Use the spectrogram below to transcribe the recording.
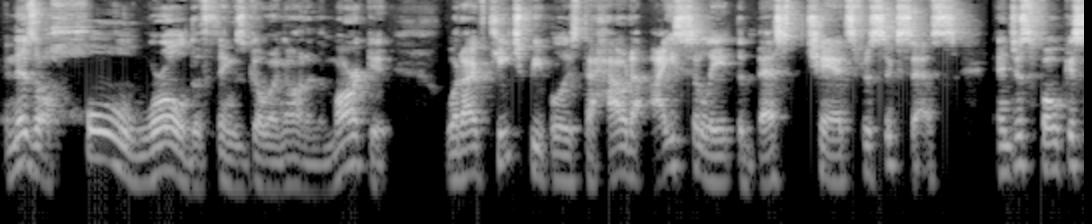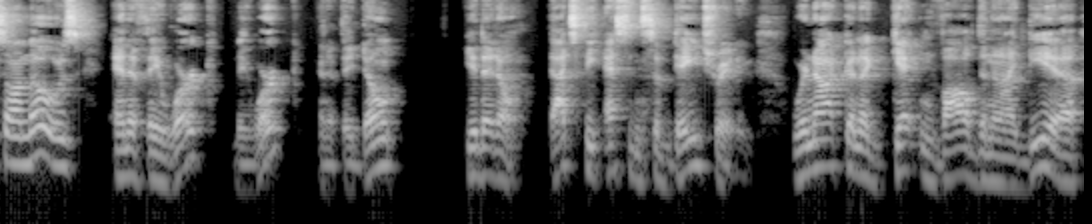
And there's a whole world of things going on in the market. What I've teach people is to how to isolate the best chance for success and just focus on those. And if they work, they work. And if they don't, yeah, they don't. That's the essence of day trading. We're not going to get involved in an idea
